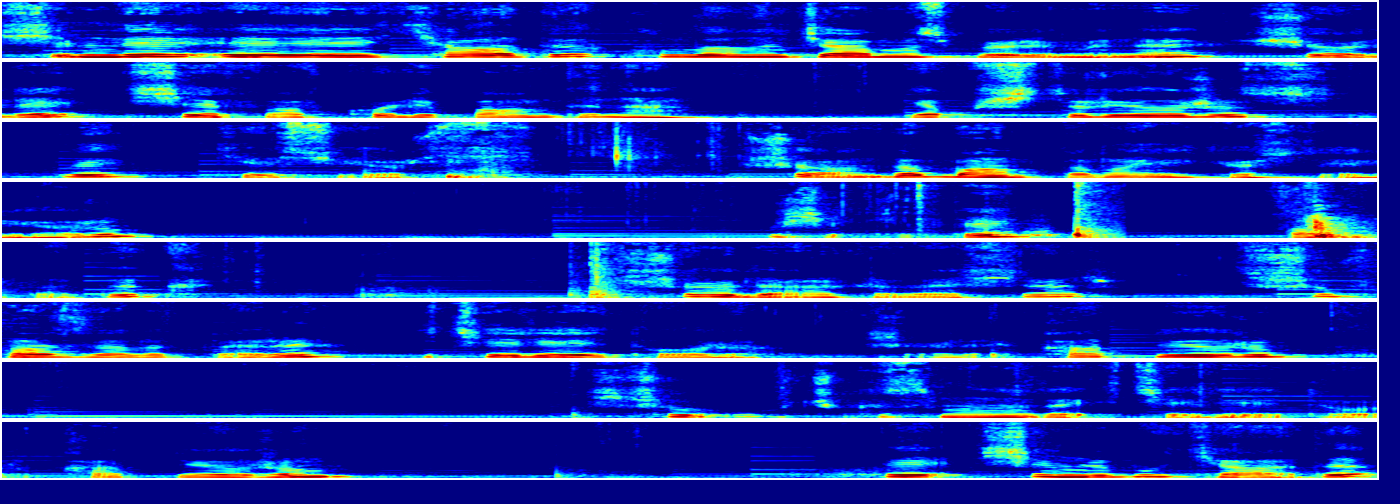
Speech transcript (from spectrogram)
Şimdi e, kağıdı kullanacağımız bölümünü şöyle şeffaf koli bandına yapıştırıyoruz ve kesiyoruz. Şu anda bantlamayı gösteriyorum. Bu şekilde bantladık. Şöyle arkadaşlar şu fazlalıkları içeriye doğru şöyle katlıyorum. Şu uç kısmını da içeriye doğru katlıyorum. Ve şimdi bu kağıdı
